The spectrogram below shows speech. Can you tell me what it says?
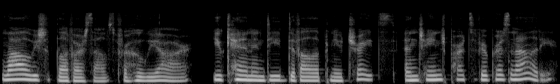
while we should love ourselves for who we are, you can indeed develop new traits and change parts of your personality.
